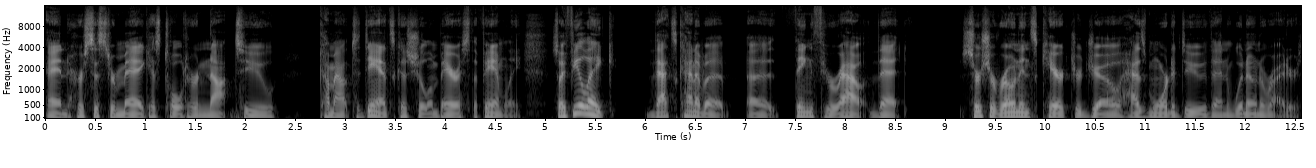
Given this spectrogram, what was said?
and her sister Meg has told her not to come out to dance because she'll embarrass the family. So I feel like that's kind of a, a thing throughout that Saoirse Ronan's character Jo has more to do than Winona Ryder's.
